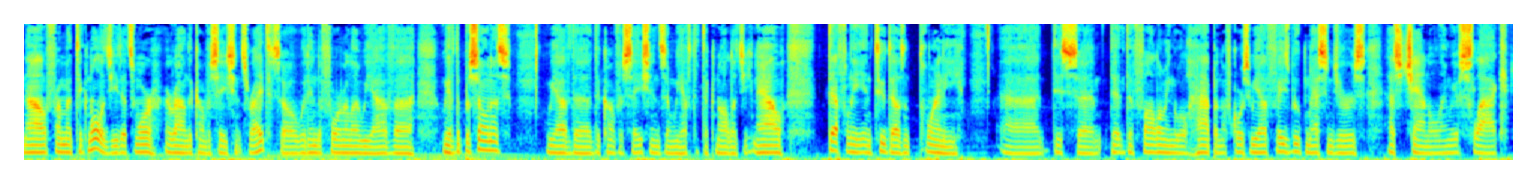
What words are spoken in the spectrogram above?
Now, from a technology, that's more around the conversations, right? So within the formula, we have we have the personas, we have the the conversations, and we have the technology. Now, definitely in 2020. Uh, this uh, the, the following will happen. Of course, we have Facebook Messengers as channel, and we have Slack,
